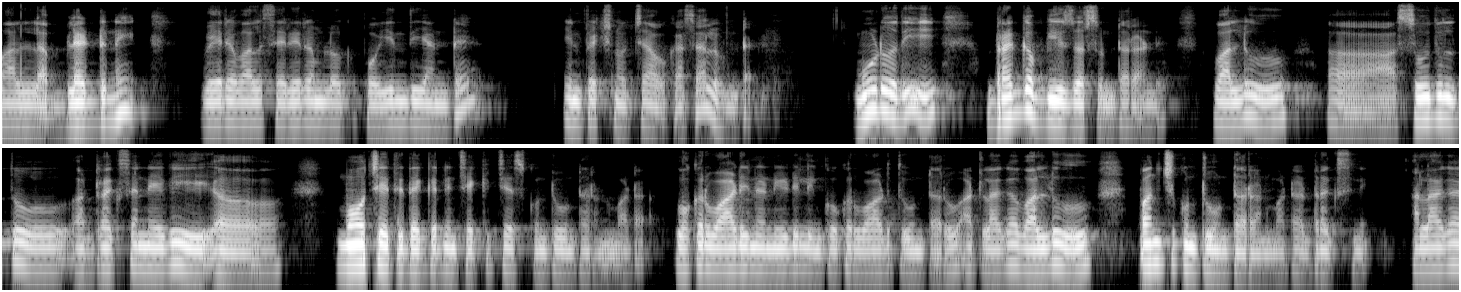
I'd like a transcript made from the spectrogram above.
వాళ్ళ బ్లడ్‌ని వేరే వాళ్ళ శరీరంలోకి పోయింది అంటే ఇన్ఫెక్షన్ వచ్చే అవకాశాలు ఉంటాయి. మూడోది డ్రగ్ అబ్యూజర్స్ ఉంటారండి. వాళ్ళు సూదులతో ఆ డ్రగ్స్ అనేవి మోచేతి దగ్గర నుంచి ఎక్కించేసుకుంటూ ఉంటారనమాట. ఒకరు వాడిన నీడిలు ఇంకొకరు వాడుతూ ఉంటారు. అట్లాగా వాళ్ళు పంచుకుంటూ ఉంటారనమాట డ్రగ్స్‌ని. అలాగా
